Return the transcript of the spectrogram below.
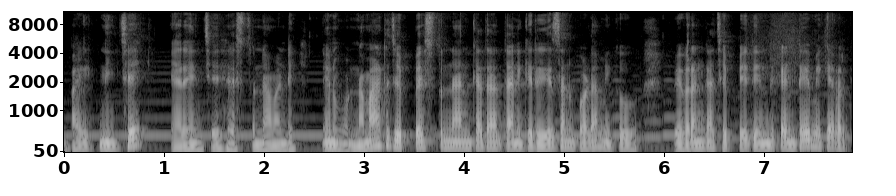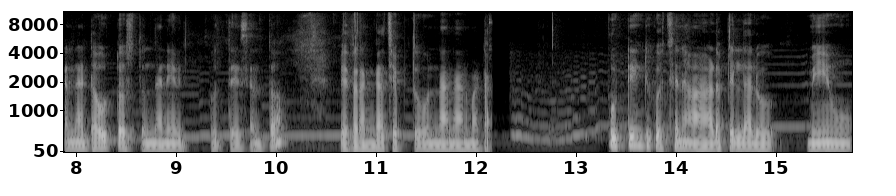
బయట నుంచే అరేంజ్ చేసేస్తున్నామండి. నేను ఉన్నమాట చెప్పేస్తున్నాను కదా దానికి రీజన్ కూడా మీకు వివరంగా చెప్పేది ఎందుకంటే మీకు ఎవరికైనా డౌట్ వస్తుందనే ఉద్దేశంతో వివరంగా చెప్తూ ఉన్నాను అనమాట పుట్టింటికి వచ్చిన ఆడపిల్లలు మేము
